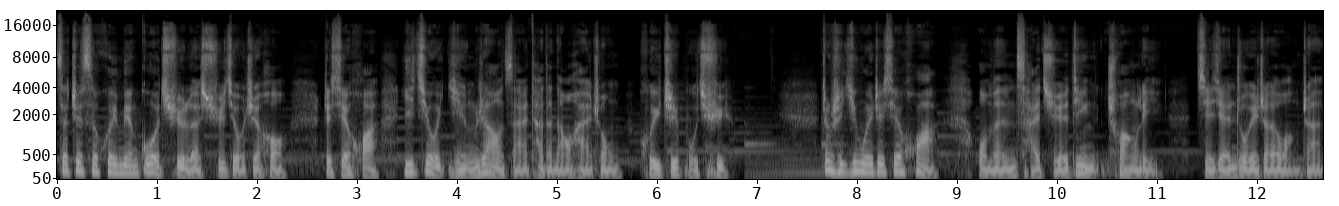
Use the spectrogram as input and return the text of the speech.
在这次会面过去了许久之后，这些话依旧萦绕在他的脑海中，挥之不去。正是因为这些话，我们才决定创立极简主义者的网站。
